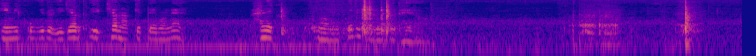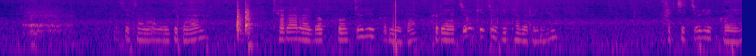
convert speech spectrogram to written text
이미 고기를 익혀, 익혀놨기 때문에 많이 어, 끓이지 않아도 돼요. 그래서 저는 여기다 계란을 넣고 졸일 겁니다. 그래야 쫄깃쫄깃하거든요. 같이 졸일 거예요.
